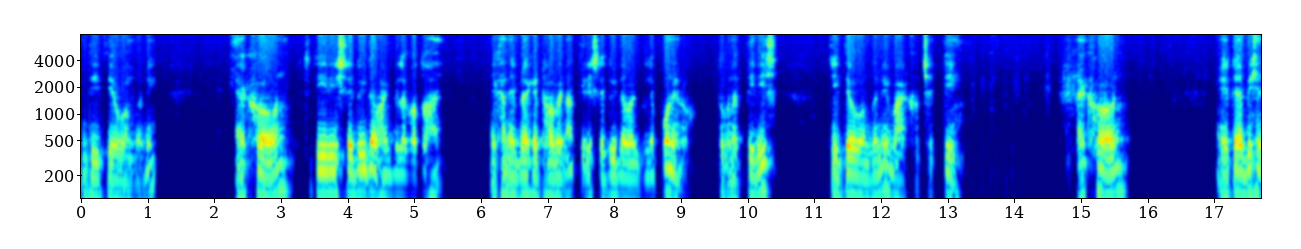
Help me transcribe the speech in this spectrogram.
দ্বিতীয় বন্ধনী। এখন তিরিশে দুইটা ভাগ দিলে কত হয়? এখানে ব্র্যাকেট হবে না, তিরিশে দুইটা ভাগ দিলে পনেরো। তখন তিরিশ, তৃতীয় বন্ধনী ভাগ হচ্ছে তিন। এখন এটা বিশে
